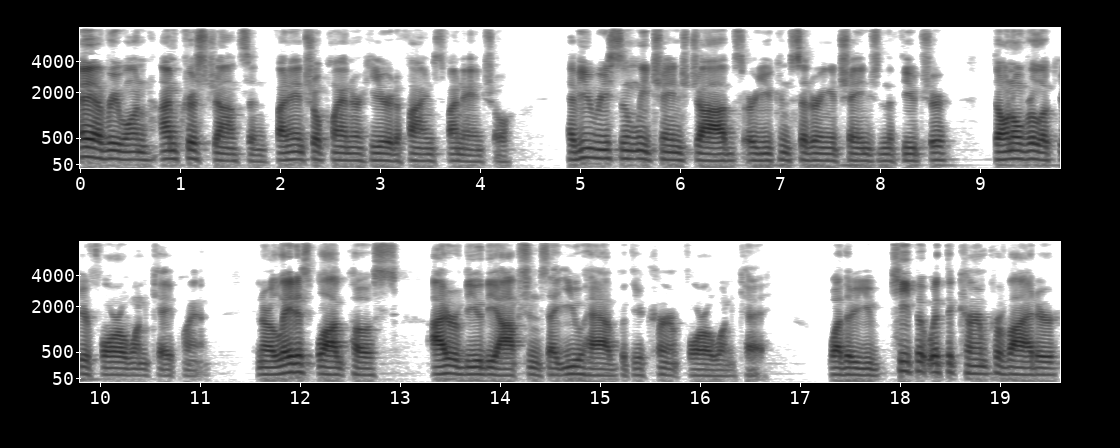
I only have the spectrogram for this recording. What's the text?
Hey everyone, I'm Chris Johnson, financial planner here at Affiance Financial. Have you recently changed jobs or are you considering a change in the future? Don't overlook your 401k plan. In our latest blog post, I review the options that you have with your current 401k. Whether you keep it with the current provider,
